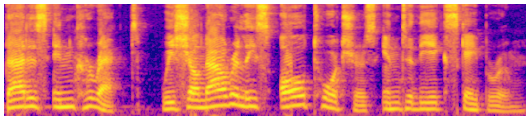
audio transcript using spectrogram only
That is incorrect. We shall now release all tortures into the escape room.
